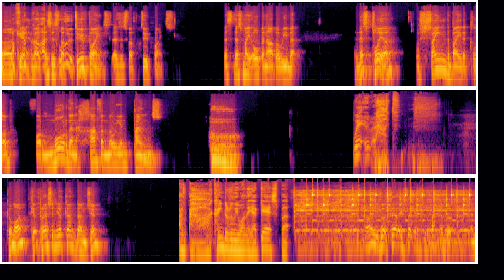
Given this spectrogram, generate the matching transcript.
Okay, right. This is clue. for two points. This is for two points. This this might open up a wee bit. This player was signed by the club for more than half a million pounds. Wait, Come on, get pressing your countdown, Jim. I, ah, I kind of really want to hear a guess, but Oh, you've got 30 seconds to think about it. An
